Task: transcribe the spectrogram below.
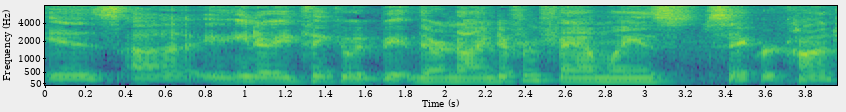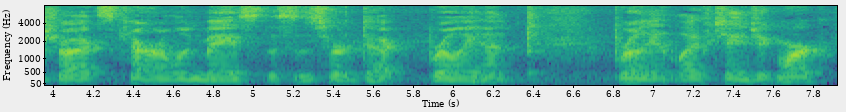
is uh, you know you'd think it would be there are nine different families sacred contracts Caroline Myss, this is her deck brilliant brilliant, life changing work.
